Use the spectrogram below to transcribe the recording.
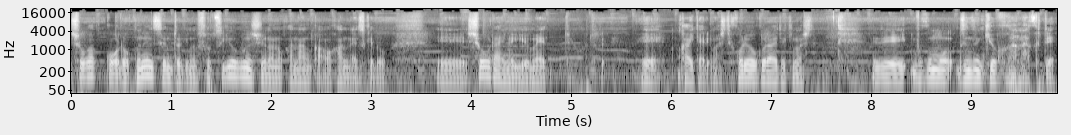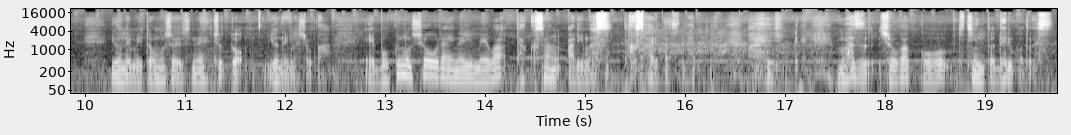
小学校6年生の時の卒業文集なのかなんかわかんないですけど、え、将来の夢という、えー、書いてありましてこれを送られてきました。で僕も全然記憶がなくて読んでみると面白いですね。ちょっと読んでみましょうか、えー、僕の将来の夢はたくさんあります。たくさんありますね。はい。まず小学校をきちんと出ることです、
